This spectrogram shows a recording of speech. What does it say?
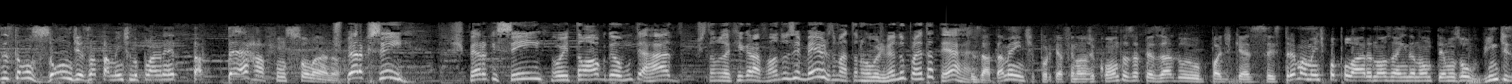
nós estamos onde exatamente no planeta Terra, funcionando? Espero que sim. Espero que sim. Ou então algo deu muito errado. Estamos aqui gravando os e-mails do Matando Robôs Vendo no planeta Terra. Exatamente, porque afinal de contas, apesar do podcast ser extremamente popular, nós ainda não temos ouvintes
